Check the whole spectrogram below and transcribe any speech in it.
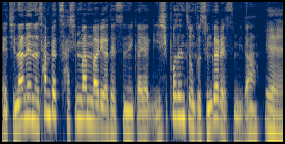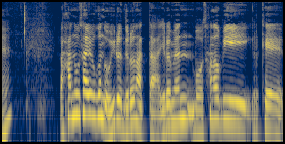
예, 지난해는 340만 마리가 됐으니까 약 20% 정도 증가를 했습니다. 예. 한우 사육은 오히려 늘어났다. 이러면 뭐 산업이 그렇게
